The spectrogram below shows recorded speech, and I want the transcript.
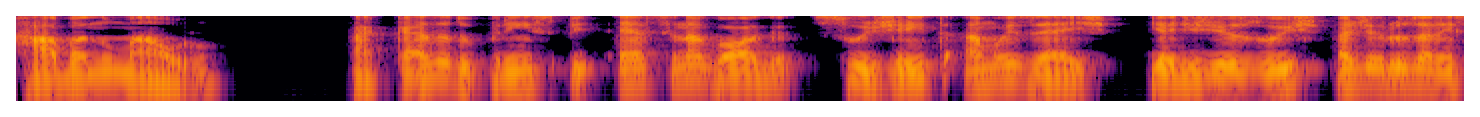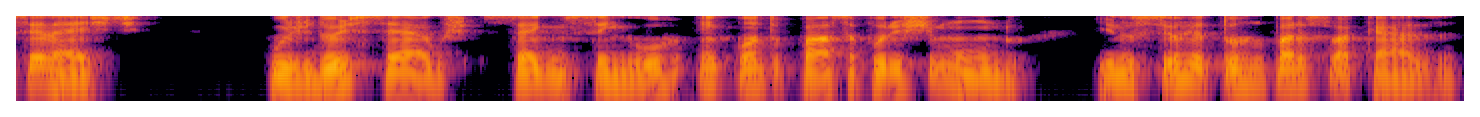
Rábano Mauro A casa do príncipe é a sinagoga, sujeita a Moisés, e a de Jesus a Jerusalém Celeste. Os dois cegos seguem o Senhor enquanto passa por este mundo e no seu retorno para sua casa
